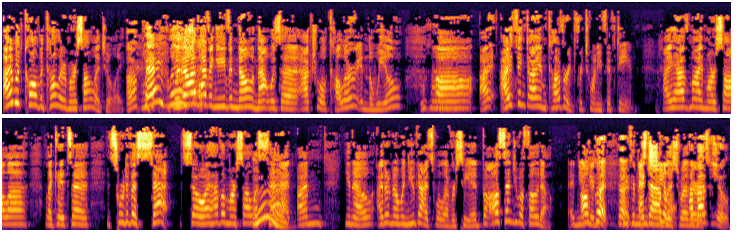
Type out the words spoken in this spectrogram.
I would call the color marsala, Julie. Okay, With- Liz. without having even known that was an actual color in the wheel. Mm-hmm. Uh, I I think I am covered for 2015. I have my marsala like it's a it's sort of a set. So I have a marsala Mm. set. I'm you know I don't know when you guys will ever see it, but I'll send you a photo and you oh, can good, good. you can and establish Sheila, whether how about you?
